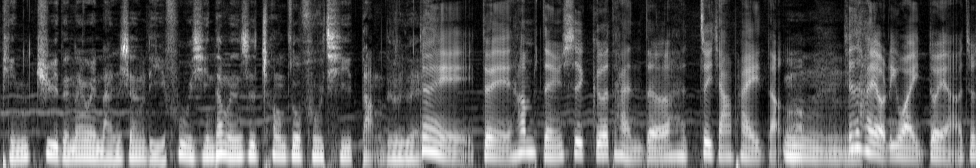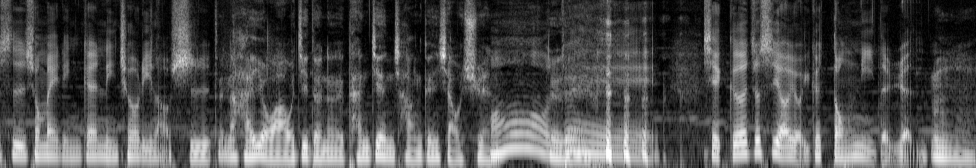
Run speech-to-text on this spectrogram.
评剧的那位男生李复兴，他们是创作夫妻档，对不对？对，对，他们等于是歌坛的 最佳拍档哦。嗯，其实还有另外一对啊，就是熊美玲跟林秋离老师。对，那还有啊，我记得那个谭健常跟小轩。哦，对，对，写歌就是要有一个懂你的人。嗯。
